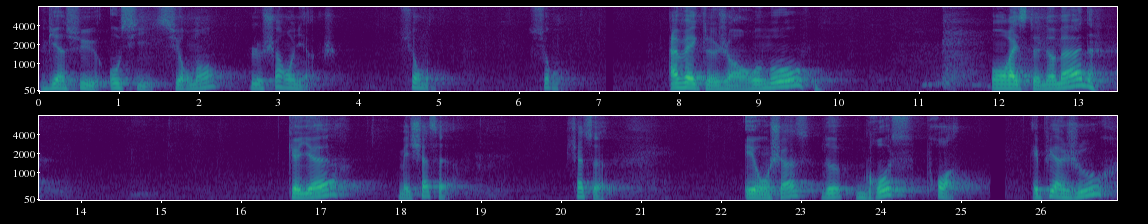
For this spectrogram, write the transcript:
bien sûr aussi, sûrement, le charognage. Sûrement. Sûrement. Avec le genre homo, on reste nomade, cueilleur, mais chasseur. Chasseur. Et on chasse de grosses proies. Et puis un jour,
